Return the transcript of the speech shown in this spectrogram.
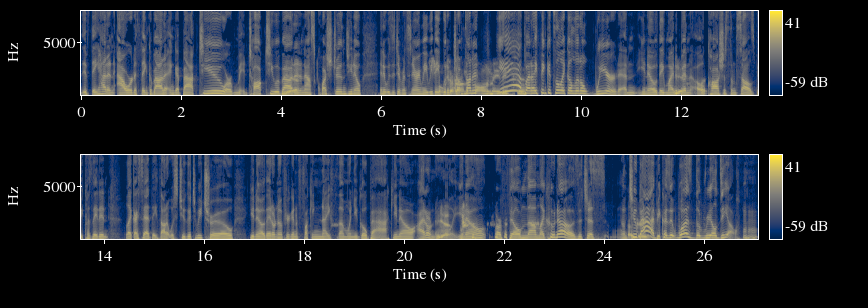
if they had an hour to think about it and get back to you or talk to you about Yeah. it and ask questions you know and it was a different scenario maybe they would have jumped on on, it yeah, Yeah. but i think it's a, like a little weird and you know they might have been oh, cautious themselves because they didn't like i said they thought it was too good to be true you know they don't know if you're gonna fucking knife them when you go back you know i don't know Yeah. you know or film them like who knows it's just um, too Agreed. bad because it was the real deal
